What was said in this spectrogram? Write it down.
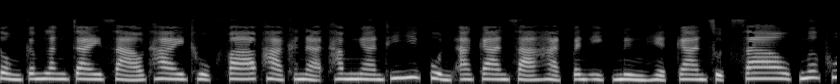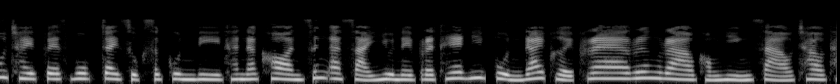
ส่งกำลังใจสาวไทยถูกฟ้าผ่าขณะทำงานที่ญี่ปุ่นอาการสาหัสเป็นอีกหนึ่งเหตุการณ์สุดเศร้า เมื่อผู้ใช้เฟซบุ๊กใจสุขสกุลดีธนครซึ่งอาศัยอยู่ในประเทศญี่ปุ่นได้เผยแพร่เรื่องราวของหญิงสาวชาวไท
